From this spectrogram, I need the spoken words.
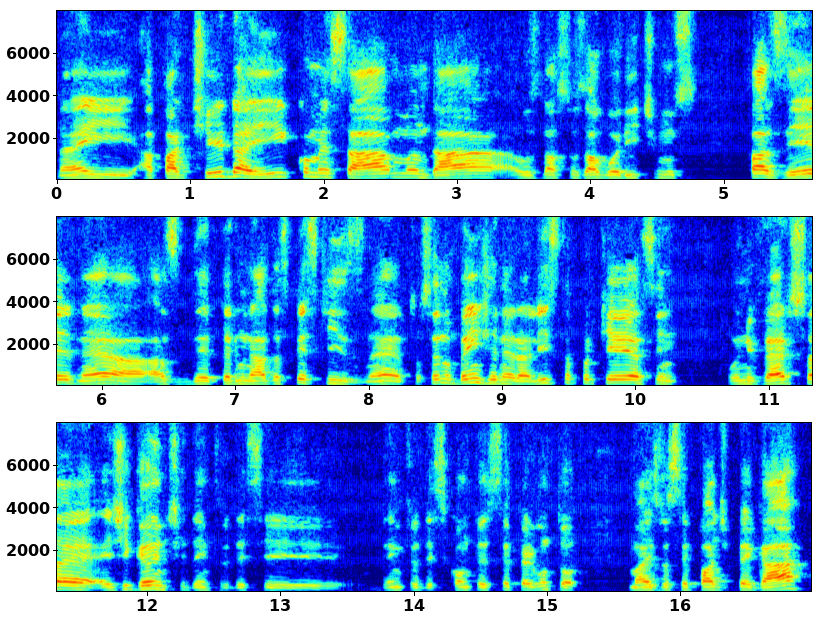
né, e a partir daí começar a mandar os nossos algoritmos fazer né, as determinadas pesquisas. Né? Estou sendo bem generalista porque assim o universo é, é, gigante dentro desse, dentro desse contexto que você perguntou, mas você pode pegar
